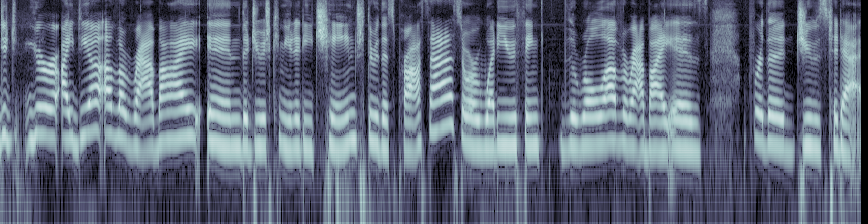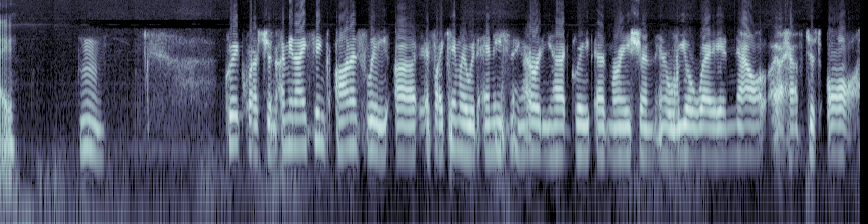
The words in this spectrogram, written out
did your idea of a rabbi in the Jewish community change through this process, or what do you think the role of a rabbi is for the Jews today? Hmm. Great question. I mean, I think honestly, uh, if I came away with anything, I already had great admiration in a real way, and now I have just awe.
